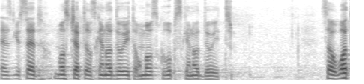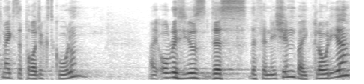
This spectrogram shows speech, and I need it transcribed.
as you said, most chapters cannot do it or most groups cannot do it. So what makes a project cool? I always use this definition by Claudia.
